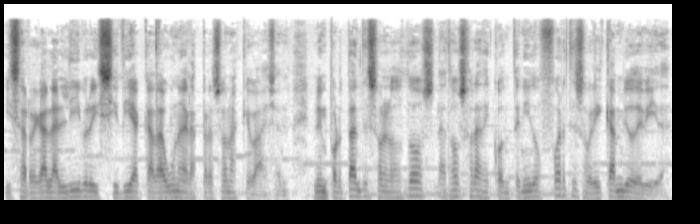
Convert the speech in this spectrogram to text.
y se regala el libro y CD a cada una de las personas que vayan. Lo importante son las dos horas de contenido fuerte sobre el cambio de vida,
